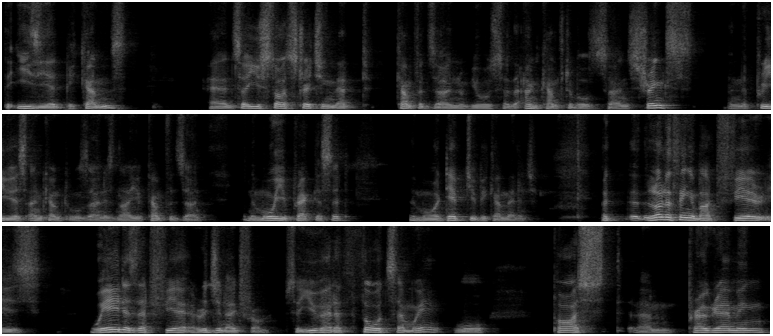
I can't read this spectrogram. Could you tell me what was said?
the easier it becomes. And so you start stretching that comfort zone of yours. So the uncomfortable zone shrinks, and the previous uncomfortable zone is now your comfort zone. And the more you practice it, the more adept you become at it. But a lot of thing about fear is where does that fear originate from? So you've had a thought somewhere or past um, programming,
